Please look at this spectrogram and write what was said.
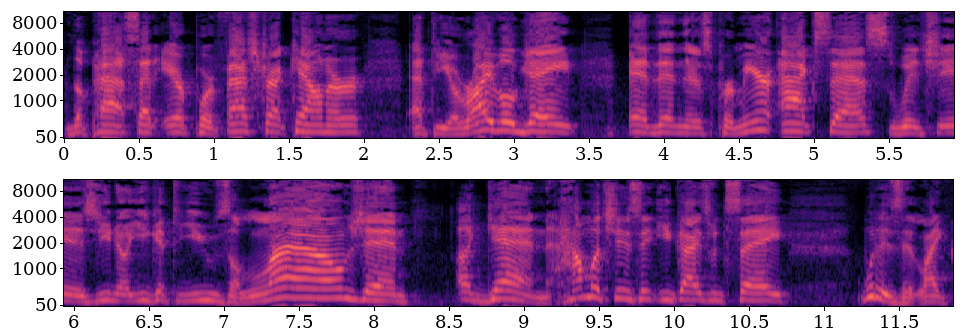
the pass at airport fast track counter at the arrival gate and then there's premier access which is you know you get to use a lounge and again how much is it you guys would say what is it like?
